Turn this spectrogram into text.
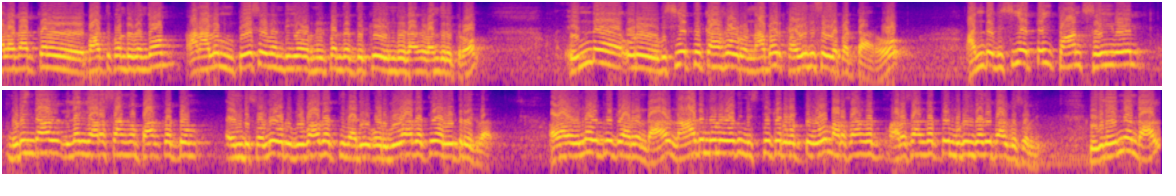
பல நாட்கள் பார்த்து கொண்டிருந்தோம். ஆனாலும் பேச வேண்டிய ஒரு நிர்பந்தத்துக்கு இன்று நாங்கள் வந்திருக்கிறோம். எந்த ஒரு விஷயத்துக்காக ஒரு நபர் கைது செய்யப்பட்டாரோ அந்த விஷயத்தை தான் செய்வேன். முடிந்தால் இலங்கை அரசாங்கம் பார்க்கட்டும் என்று சொல்லி ஒரு விவாதத்தின் அடி ஒரு விவாதத்தை அவர் விட்டிருக்கிறார். அவர் என்ன விட்டிருக்கிறார் என்றால் நாடு முழுவதும் ஸ்டிக்கர் ஒட்டுவோம் அரசாங்க அரசாங்கத்தை முடிந்ததை பார்க்க சொல்லி. இதுல என்னென்றால்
